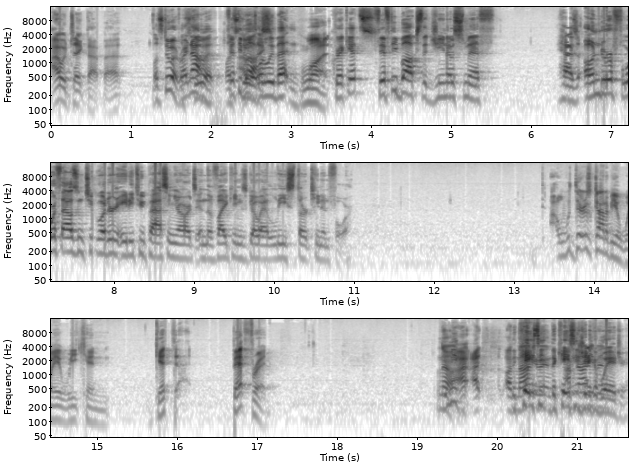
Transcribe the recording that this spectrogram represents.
I would take that bet. Let's do it right Let's now. do it. Let's 50 do it. bucks. What are we betting? What? Crickets? 50 bucks that Geno Smith has under 4,282 passing yards and the Vikings go at least 13 and 4. Uh, There's got to be a way we can get that. Betfred. No, I, I, I'm the not Casey- even, the Casey I'm not Jacob even- wager.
